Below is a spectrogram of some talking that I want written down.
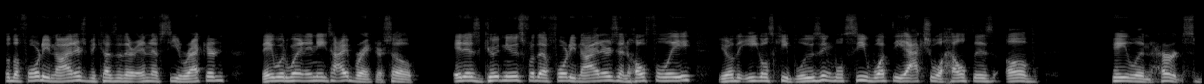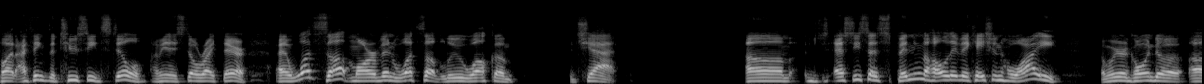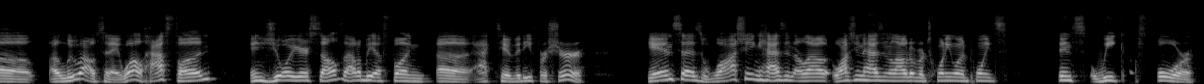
for the 49ers because of their NFC record. They would win any tiebreaker. So it is good news for the 49ers, and hopefully, you know, the Eagles keep losing. We'll see what the actual health is of Jalen Hurts. But I think the two seed still, I mean, it's still right there. And what's up, Marvin? What's up, Lou? Welcome to chat. Um, SG says spending the holiday vacation in Hawaii, and we are going to uh, a luau today. Well, have fun, enjoy yourself. That'll be a fun uh activity for sure. Dan says Washington hasn't allowed Washington hasn't allowed over 21 points since week four.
